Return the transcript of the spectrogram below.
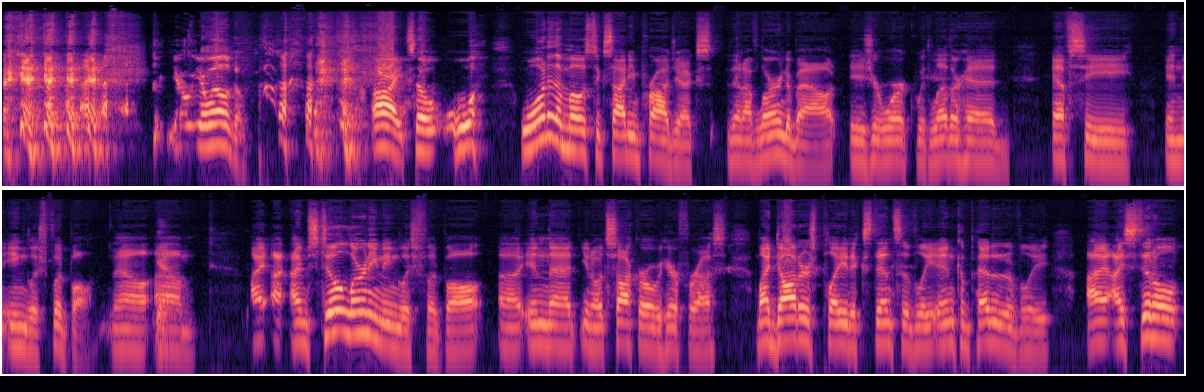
it. you're, you're, welcome. All right. So w- one of the most exciting projects that I've learned about is your work with Leatherhead FC in English football. Now. Yeah. Um, I, am still learning English football uh, in that, you know, it's soccer over here for us. My daughter's played extensively and competitively. I, I still don't,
